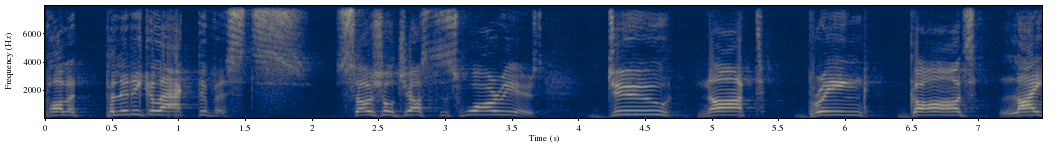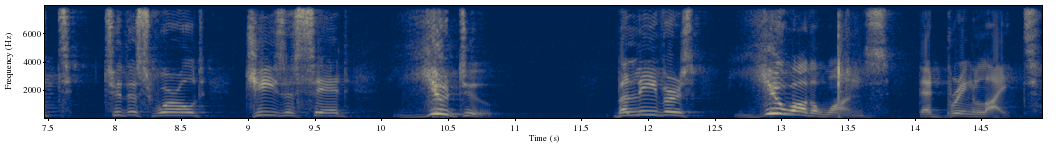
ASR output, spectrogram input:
Polit- political activists, social justice warriors do not bring God's light to this world. Jesus said, You do. Believers, you are the ones that bring light.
